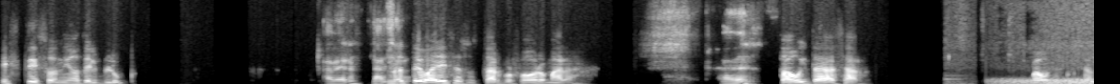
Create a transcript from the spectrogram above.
este sonido del bloop? A ver, No te vayas a asustar, por favor, Omar. A ver. Tu agüita de azar. Vamos a escuchar.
